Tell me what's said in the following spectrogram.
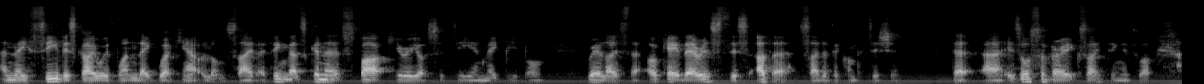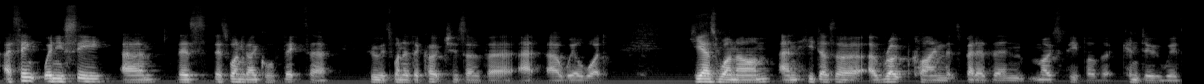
and they see this guy with one leg working out alongside. I think that's going to spark curiosity and make people realize that okay, there is this other side of the competition that uh, is also very exciting as well. I think when you see um, there's there's one guy called Victor who is one of the coaches over at uh. He has one arm and he does a, a, rope climb that's better than most people that can do with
